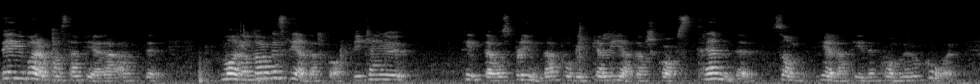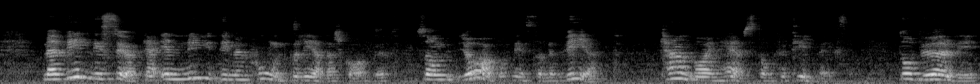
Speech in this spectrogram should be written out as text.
det är ju bara att konstatera att eh, morgondagens ledarskap, vi kan ju titta oss blinda på vilka ledarskapstrender som hela tiden kommer och går. Men vill vi söka en ny dimension på ledarskapet, som jag åtminstone vet kan vara en hävstång för tillväxt, då bör vi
